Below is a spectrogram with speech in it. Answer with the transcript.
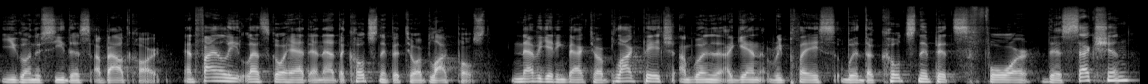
you're going to see this about card. And finally, let's go ahead and add the code snippet to our blog post. Navigating back to our blog page, I'm going to again replace with the code snippets for this section.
